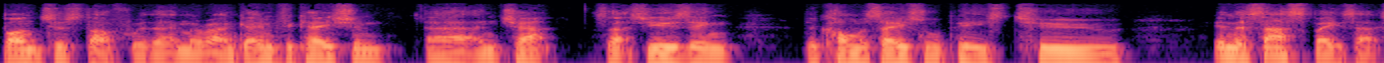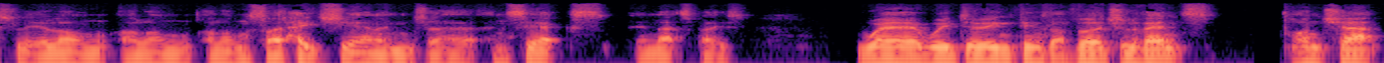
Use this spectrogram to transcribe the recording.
bunch of stuff with them around gamification uh, and chat. So that's using the conversational piece to in the SaaS space actually, along along alongside HCM and uh, and CX in that space where we're doing things like virtual events on chat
